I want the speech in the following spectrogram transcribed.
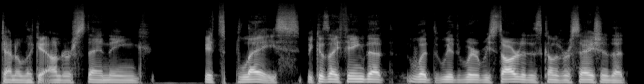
kind of like an understanding its place. Because I think that with, with where we started this conversation, that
